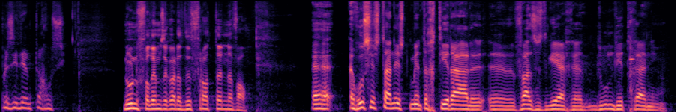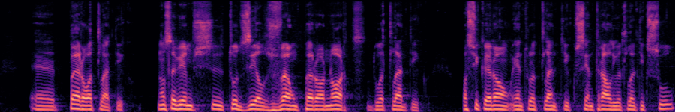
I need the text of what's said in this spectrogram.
presidente da Rússia. Nuno, falemos agora de frota naval. Uh, a Rússia está neste momento a retirar uh, vasos de guerra do Mediterrâneo uh, para o Atlântico. Não sabemos se todos eles vão para o norte do Atlântico ou se ficarão entre o Atlântico Central e o Atlântico Sul,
